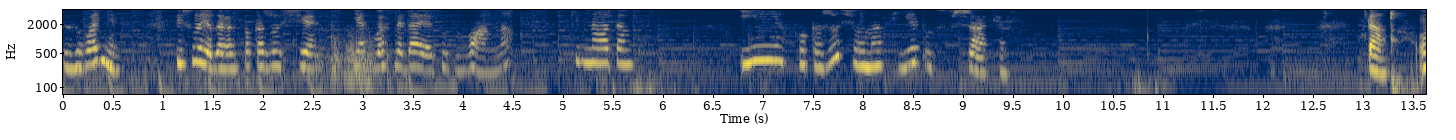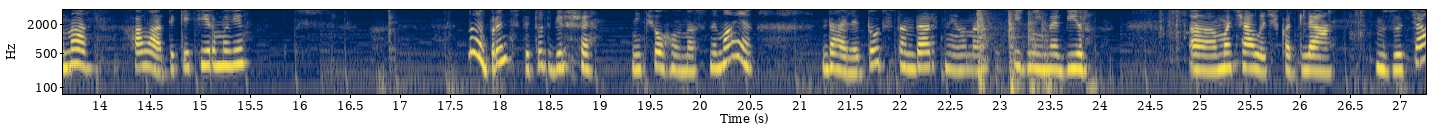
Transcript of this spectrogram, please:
Згодні? Пішли, я зараз покажу ще, як виглядає тут ванна кімната. І покажу, що у нас є тут в шафі. Так, у нас халатики фірмові. Ну і в принципі тут більше нічого у нас немає. Далі тут стандартний у нас сусідній набір е, мочалочка для взуття.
